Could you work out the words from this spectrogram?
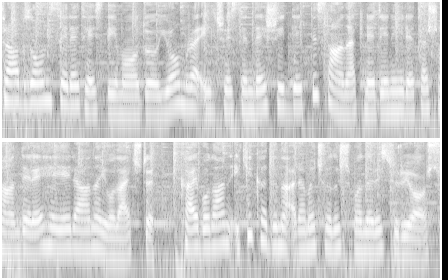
Trabzon sele teslim olduğu Yomra ilçesinde şiddetli sağanak nedeniyle taşan dere heyelana yol açtı. Kaybolan iki kadını arama çalışmaları sürüyor.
